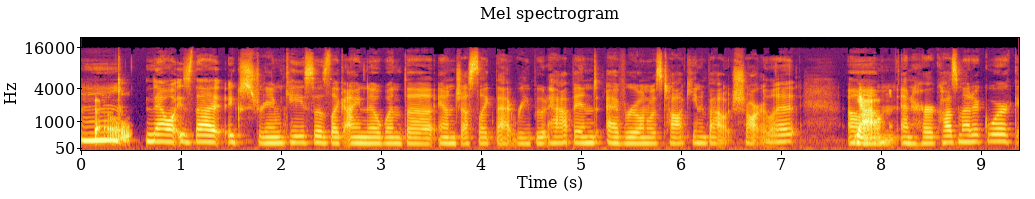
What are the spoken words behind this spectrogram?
Mm, So now, is that extreme cases? Like, I know when the And Just Like That reboot happened, everyone was talking about Charlotte yeah, um, and her cosmetic work.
